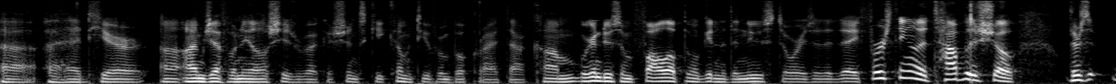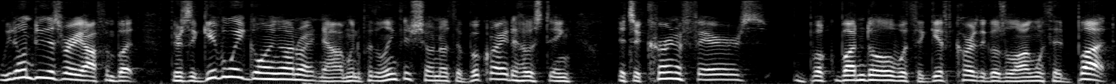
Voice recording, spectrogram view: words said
uh, ahead here. Uh, I'm Jeff O'Neill. She's Rebecca Schinsky, coming to you from BookRiot.com. We're going to do some follow up and we'll get into the news stories of the day. First thing on the top of the show, there's we don't do this very often, but there's a giveaway going on right now. I'm going to put the link in the show notes. The Book Riot hosting. It's a current affairs book bundle with a gift card that goes along with it. But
